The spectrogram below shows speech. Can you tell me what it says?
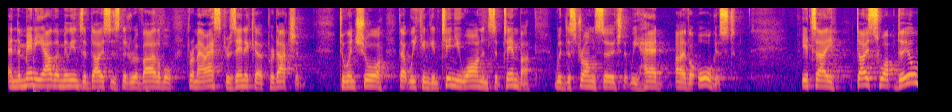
and the many other millions of doses that are available from our AstraZeneca production to ensure that we can continue on in September with the strong surge that we had over August. It's a dose swap deal,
